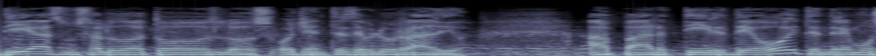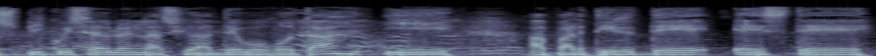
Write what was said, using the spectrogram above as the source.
días. Un saludo a todos los oyentes de Blue Radio. A partir de hoy tendremos pico y cédula en la ciudad de Bogotá y a partir de este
